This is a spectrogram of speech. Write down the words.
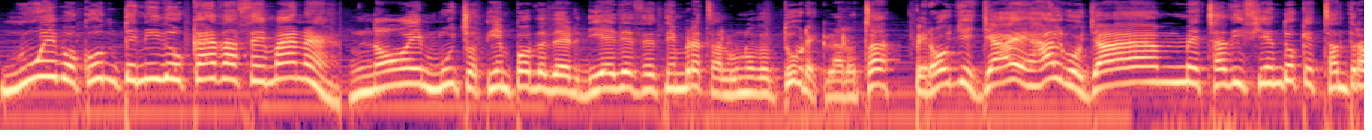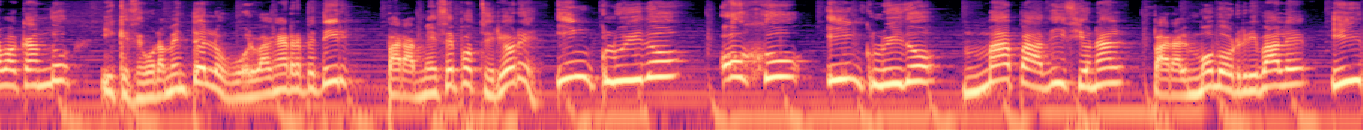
nuevo contenido cada semana. No es mucho tiempo desde el 10 de septiembre hasta el 1 de octubre, claro está. Pero oye, ya es algo, ya me está diciendo que están trabajando y que seguramente lo vuelvan a repetir para meses posteriores, incluido Ojo, incluido mapa adicional para el modo rivales y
